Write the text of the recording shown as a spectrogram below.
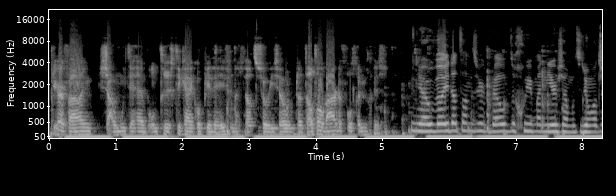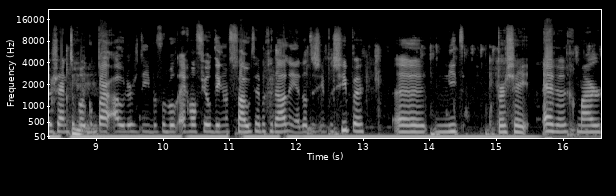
die ervaring zou moeten hebben om terug te kijken op je leven. En dat je dat sowieso, dat dat al waardevol genoeg is. Ja, hoewel je dat dan natuurlijk wel op de goede manier zou moeten doen. Want er zijn toch ook een paar ouders die bijvoorbeeld echt wel veel dingen fout hebben gedaan. En ja, dat is in principe eh, niet per se erg. Maar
